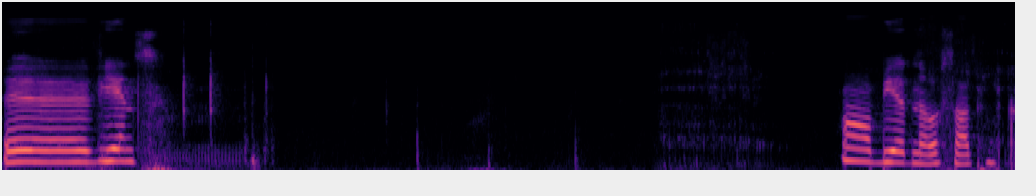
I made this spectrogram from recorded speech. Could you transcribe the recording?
Yy, więc. O, biedny osadnik.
